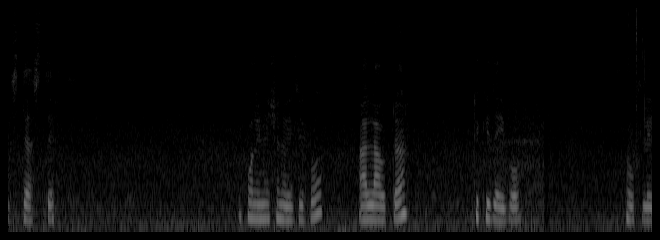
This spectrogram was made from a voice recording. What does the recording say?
আস্তে আস্তে। পলিনেশন হয়ে যাব। আর লাউটা টিকি যাইব হোপলি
